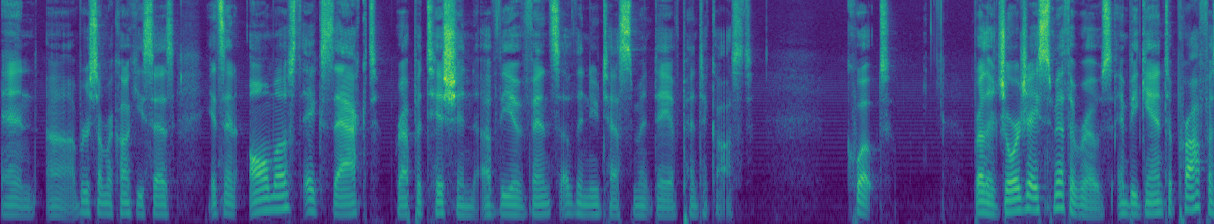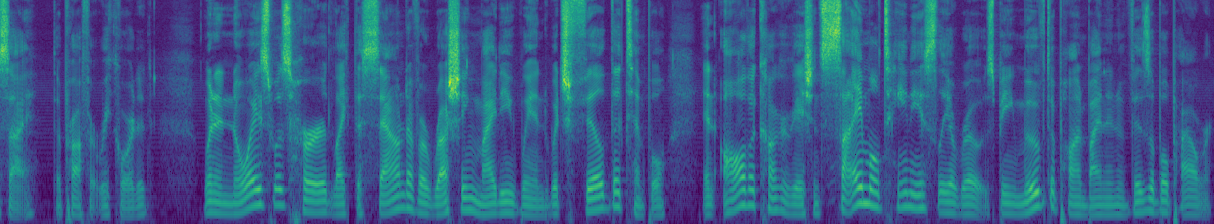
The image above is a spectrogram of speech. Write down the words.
And uh, Bruce R. McConkie says it's an almost exact repetition of the events of the New Testament day of Pentecost. Quote Brother George A. Smith arose and began to prophesy, the prophet recorded, when a noise was heard like the sound of a rushing mighty wind, which filled the temple, and all the congregation simultaneously arose, being moved upon by an invisible power.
